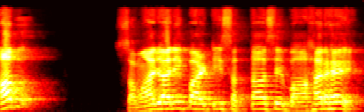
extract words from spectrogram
अब समाजवादी पार्टी सत्ता से बाहर है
